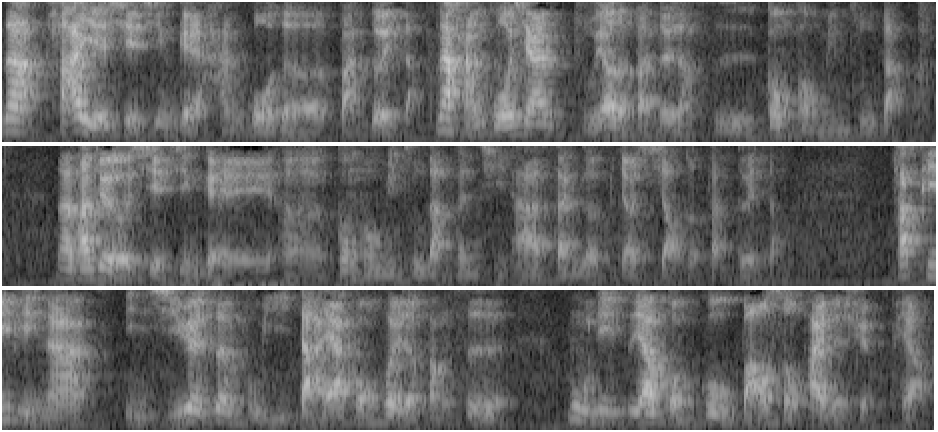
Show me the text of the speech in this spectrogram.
那他也写信给韩国的反对党，那韩国现在主要的反对党是共同民主党嘛，那他就有写信给呃共同民主党跟其他三个比较小的反对党，他批评啊尹锡悦政府以打压工会的方式。目的是要巩固保守派的选票，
